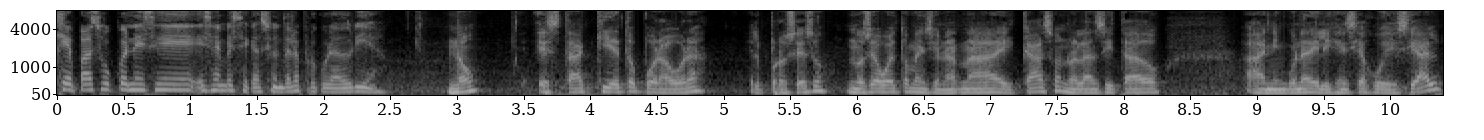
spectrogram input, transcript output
¿Qué pasó con ese, esa investigación de la Procuraduría? No, está quieto por ahora el proceso. No se ha vuelto a mencionar nada del caso, no le han citado a ninguna diligencia judicial.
